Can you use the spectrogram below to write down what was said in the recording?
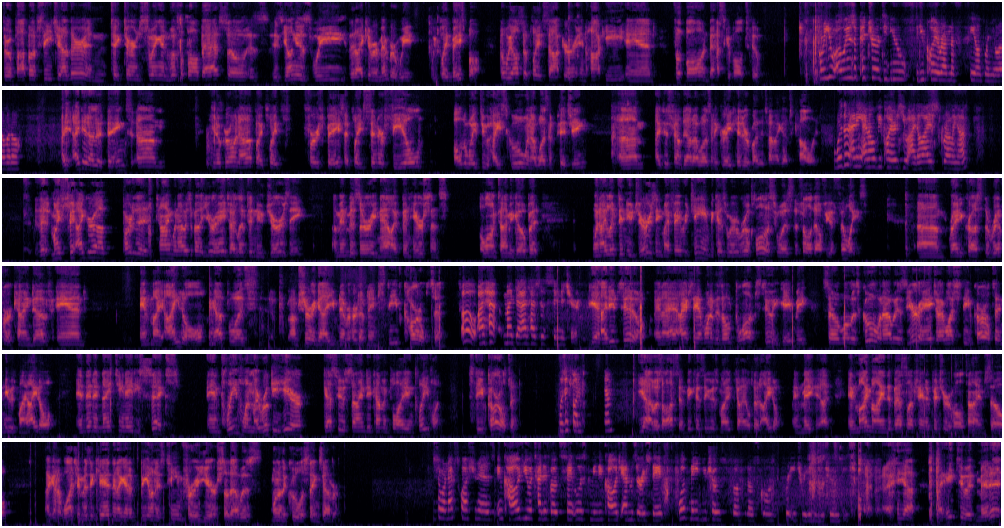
throw pop ups to each other and take turns swinging wiffle ball bats. So as as young as we that I can remember, we we played baseball, but we also played soccer and hockey and football and basketball too. Were you always a pitcher? Or did you did you play around the field when you were little? I, I did other things. Um, you know, growing up, I played first base. I played center field all the way through high school when I wasn't pitching. Um, I just found out I wasn't a great hitter by the time I got to college. Were there any MLB players you idolized growing up? The, my I grew up part of the time when I was about your age. I lived in New Jersey. I'm in Missouri now. I've been here since a long time ago, but when I lived in New Jersey, my favorite team because we were real close was the Philadelphia Phillies. Um, right across the river, kind of, and and my idol growing up was, I'm sure a guy you've never heard of named Steve Carlton. Oh, I have. my dad has his signature. Yeah, I do too. And I, I actually have one of his old gloves too. He gave me. So what was cool when I was your age, I watched Steve Carlton. He was my idol. And then in 1986, in Cleveland, my rookie year, guess who signed to come and play in Cleveland? Steve Carlton. Was it fun? for him? Yeah, it was awesome because he was my childhood idol and made, uh, in my mind, the best left-handed pitcher of all time. So I got to watch him as a kid, and I got to be on his team for a year. So that was one of the coolest things ever. So our next question is: In college, you attended both St. Louis Community College and Missouri State. What made you choose both of those schools? For each reason, you chose each. school? yeah, I hate to admit it,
